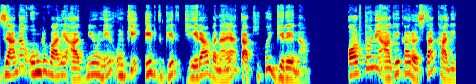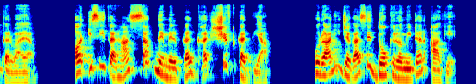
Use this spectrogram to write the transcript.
ज़्यादा उम्र वाले आदमियों ने उनके इर्द गिर्द घेरा बनाया ताकि कोई गिरे ना। औरतों ने आगे का रास्ता खाली करवाया और इसी तरह सबने मिलकर घर शिफ्ट कर दिया। पुरानी जगह से दो किलोमीटर आगे।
